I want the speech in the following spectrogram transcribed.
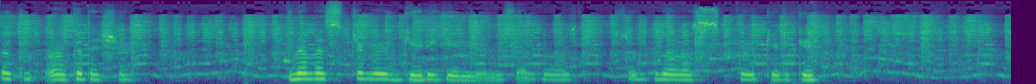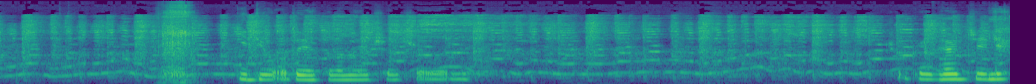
Bakın arkadaşlar. Buna basınca böyle geri geliyor mesela. Buna basınca, buna basınca böyle geri gel. Gidiyor o da yakalamaya çalışıyor böyle. Çok eğlenceli.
